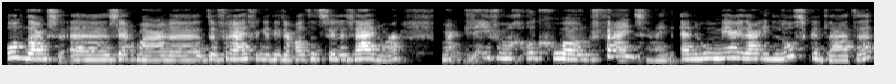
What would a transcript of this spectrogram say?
ondanks uh, zeg maar uh, de wrijvingen die er altijd zullen zijn hoor. Maar het leven mag ook gewoon fijn zijn. En hoe meer je daarin los kunt laten,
